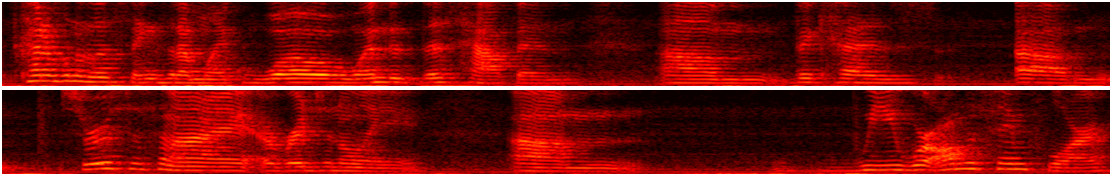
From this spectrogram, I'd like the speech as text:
it's kind of one of those things that I'm like, whoa, when did this happen? Um, because um, and I originally um, we were on the same floor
